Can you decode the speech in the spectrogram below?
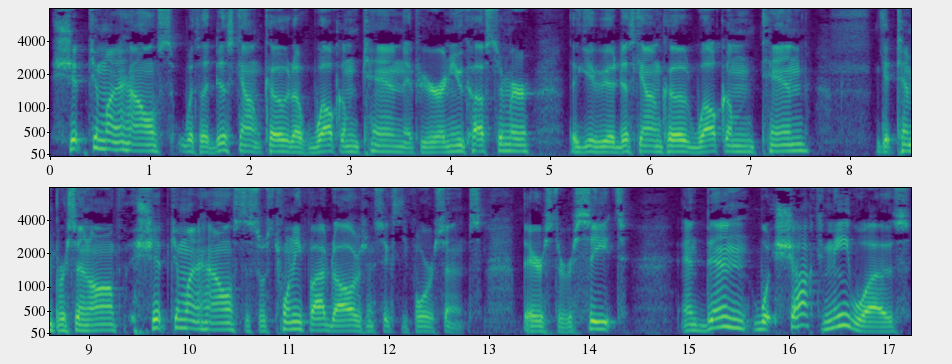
shipped to my house with a discount code of welcome 10 if you're a new customer they give you a discount code welcome 10 get 10% off. Shipped to my house. This was $25.64 there's the receipt. And then what shocked me was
